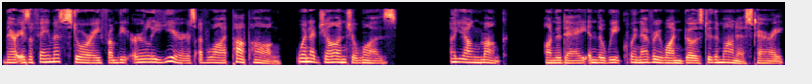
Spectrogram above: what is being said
There is a famous story from the early years of Wat Pa Pong, when Ajahn was a young monk. On the day in the week when everyone goes to the monastery,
